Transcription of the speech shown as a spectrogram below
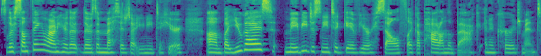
So there's something around here that there's a message that you need to hear. Um, but you guys maybe just need to give yourself like a pat on the back and encouragement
